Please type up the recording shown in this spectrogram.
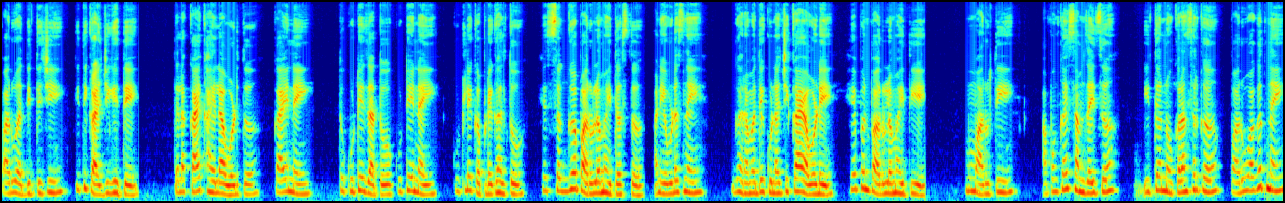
पारू आदित्यची किती काळजी घेते. त्याला काय खायला आवडतं काय नाही? तो कुठे जातो कुठे नाही? कुठले कपडे घालतो? हे सगळं पारूला माहीत असतं. आणि एवढंच नाही घरामध्ये कुणाची काय आवड आहे हे पण पारूला माहिती आहे मग मारुती आपण काय समजायचं? इतर नोकरांसारखं पारू वागत नाही?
